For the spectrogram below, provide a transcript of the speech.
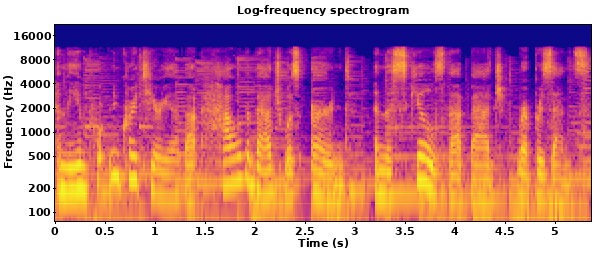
and the important criteria about how the badge was earned and the skills that badge represents.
